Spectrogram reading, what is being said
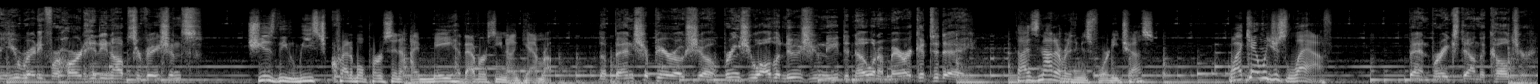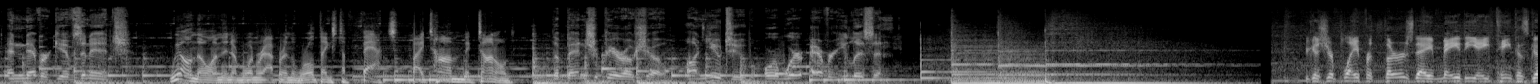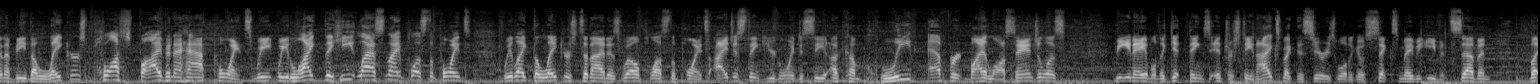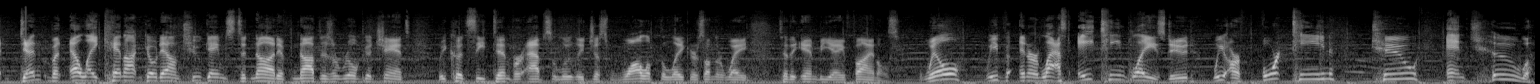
Are you ready for hard hitting observations? She is the least credible person I may have ever seen on camera. The Ben Shapiro Show brings you all the news you need to know in America today. Guys, not everything is 4D chess. Why can't we just laugh? Ben breaks down the culture and never gives an inch. We all know I'm the number one rapper in the world thanks to Facts by Tom MacDonald. The Ben Shapiro Show on YouTube or wherever you listen. Because your play for Thursday, May the 18th, is going to be the Lakers plus five and a half points. We, we liked the Heat last night plus the points. We like the Lakers tonight as well plus the points. I just think you're going to see a complete effort by Los Angeles being able to get things interesting. I expect this series will to go six, maybe even seven. But Den- but LA cannot go down two games to none. If not, there's a real good chance we could see Denver absolutely just wallop the Lakers on their way to the NBA Finals. Will we've in our last 18 plays, dude, we are 14, 2, and 2.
